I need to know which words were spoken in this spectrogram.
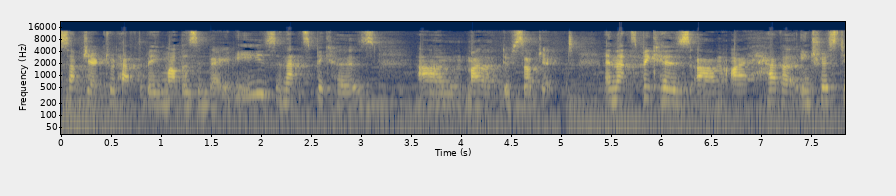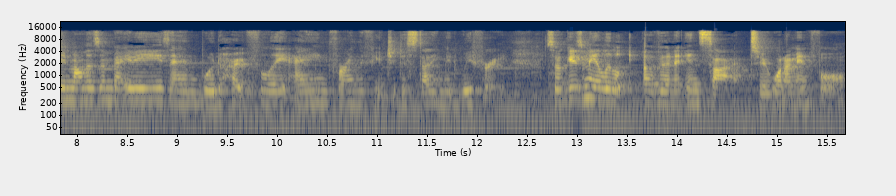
subject would have to be mothers and babies, and that's because um, my elective subject. And that's because um, I have an interest in mothers and babies and would hopefully aim for in the future to study midwifery. So it gives me a little of an insight to what I'm in for.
